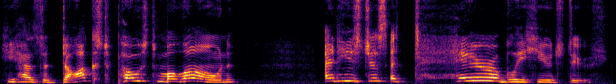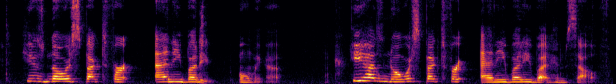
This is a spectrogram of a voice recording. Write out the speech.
He has a doxed Post Malone. And he's just a terribly huge douche. He has no respect for anybody. Oh my god. He has no respect for anybody but himself.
